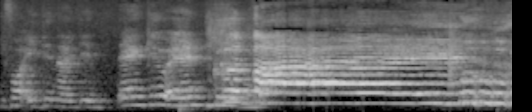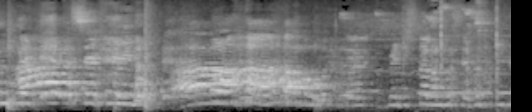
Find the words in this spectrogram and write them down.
before 1819. Thank you and goodbye! ah, safely! Ah. Register number 17.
